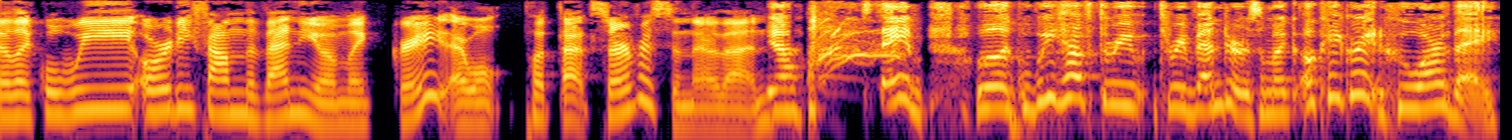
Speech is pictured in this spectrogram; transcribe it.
they're like, "Well, we already found the venue." I'm like, "Great. I won't put that service in there then." Yeah. Same. Well, like we have three three vendors. I'm like, okay, great. Who are they?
